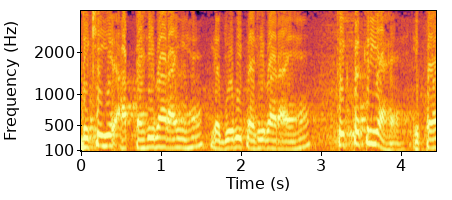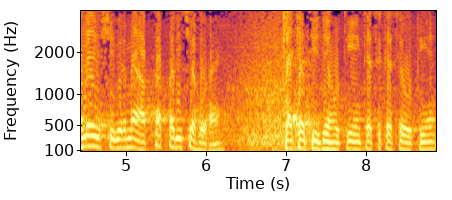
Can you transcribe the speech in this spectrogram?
देखिए, ये आप पहली बार आई हैं, या जो भी पहली बार आए हैं तो एक प्रक्रिया है। ये पहले शिविर में आपका परिचय हो रहा है। क्या क्या चीज़ें होती हैं कैसे कैसे होती हैं।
